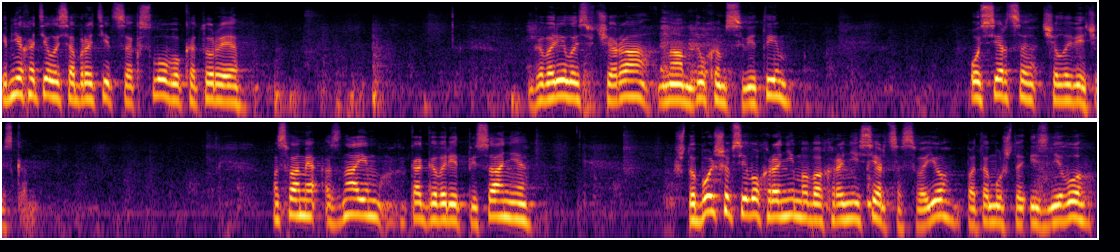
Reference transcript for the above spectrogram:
И мне хотелось обратиться к слову, которое говорилось вчера нам Духом Святым о сердце человеческом. Мы с вами знаем, как говорит Писание – что больше всего хранимого храни сердце свое, потому что из него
